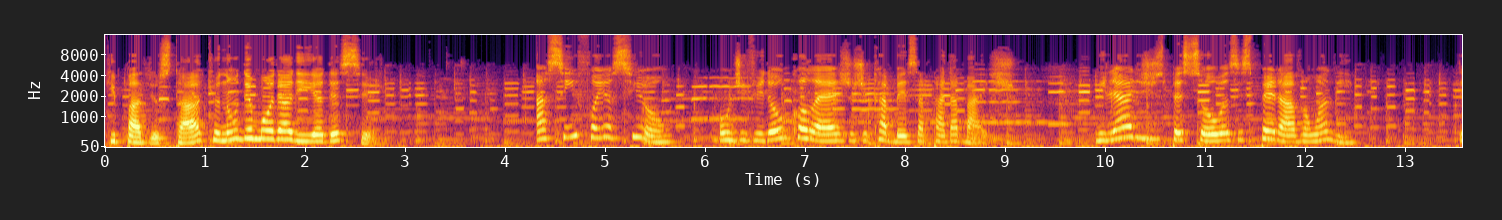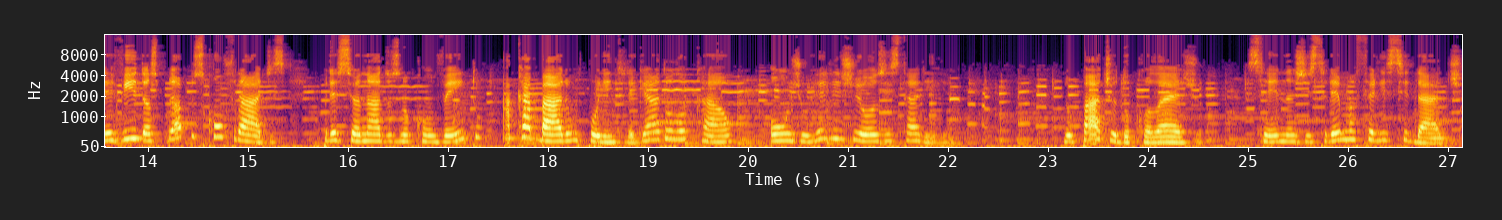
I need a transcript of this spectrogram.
que Padre Eustáquio não demoraria a descer. Assim foi a Sion, onde virou o colégio de cabeça para baixo. Milhares de pessoas esperavam ali. Devido aos próprios confrades pressionados no convento, acabaram por entregar o local onde o religioso estaria. No pátio do colégio, cenas de extrema felicidade.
